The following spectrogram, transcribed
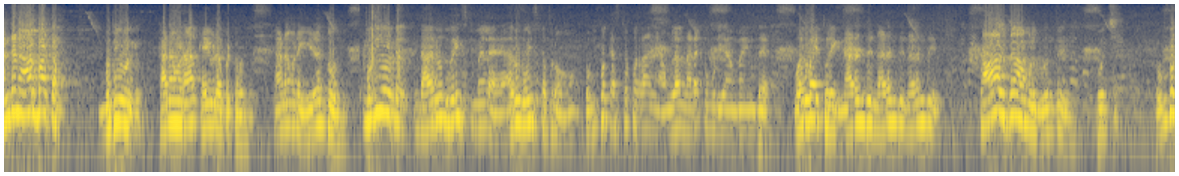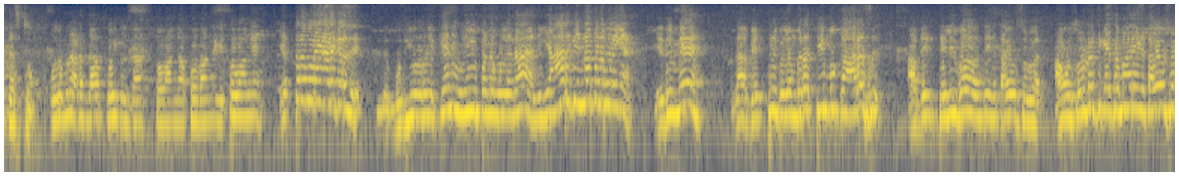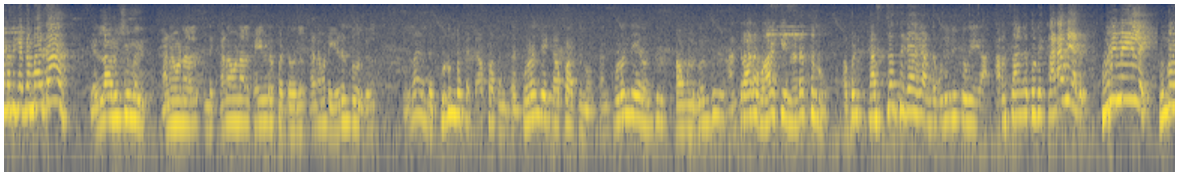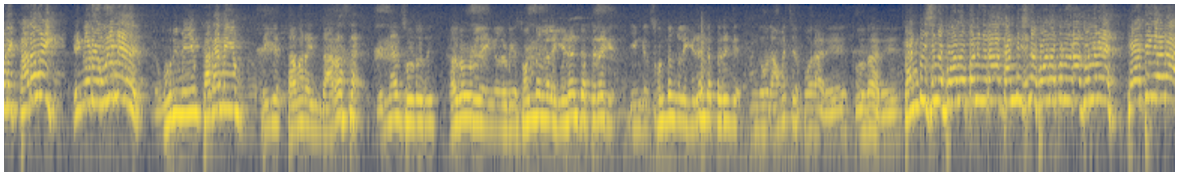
கண்டன ஆர்ப்பாட்டம். முதியோர்கள் கணவனால் கைவிடப்பட்டவர்கள் கணவனை இழந்தோர்கள். முதியோர்கள் இந்த அறுபது வயசுக்கு மேல அறுபது வயசுக்கு அப்புறம் ரொம்ப கஷ்டப்படுறாங்க. அவங்களால நடக்க முடியாம இந்த வருவாய்த்துறைக்கு நடந்து நடந்து நடந்து கால் தான் அவங்களுக்கு வந்து போச்சு. ரொம்ப கஷ்டம். ஒரு முறை நடந்தா போயிட்டு வந்தா இப்போ வாங்க அப்போ வாங்க எப்போ வாங்க. எத்தனை முறை நடக்கிறது? இந்த முதியோர்களுக்கே நீ உதவி பண்ண முடியலன்னா நீ யாருக்கு என்ன பண்ண போறீங்க? எதுவுமே. அதான் வெற்றி விளம்பர திமுக அரசு. அப்படின்னு தெளிவா வந்து எங்க தலைவர் சொல்லுவார். அவங்க சொல்றதுக்கு ஏத்த மாதிரி எங்க தலைவர் சொல்றதுக்கு ஏத்த மாதிரி தான் எல்லா விஷயமும் இருக்கு. கணவனால் இந்த கணவனால் கைவிடப்பட்டவர்கள் கணவனை இழந்தவர்கள் எல்லாம் இந்த குடும்பத்தை காப்பாற்றணும் தன் குழந்தையை காப்பாற்றணும் தன் குழந்தைய வந்து அவங்களுக்கு வந்து அன்றாட வாழ்க்கையை நடத்தணும் அப்படின்னு கஷ்டத்துக்காக அந்த உதவித்தொகை அரசாங்கத்துடைய கடமை அது. உரிமை இல்லை. உங்களுடைய கடமை எங்களுடைய உரிமை அது. உரிமையும் கடமையும் செய்ய தவற இந்த அரச என்னன்னு சொல்றது? கரூர்ல எங்களுடைய சொந்தங்களை இழந்த பிறகு எங்கள் சொந்தங்களை இழந்த பிறகு அங்க ஒரு அமைச்சர் போறாரு சொல்றாரு. கண்டிஷனை ஃபாலோ பண்ணுங்கடா கண்டிஷனை ஃபாலோ பண்ணுங்கடா சொல்லுவேன் கேட்டீங்கடா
